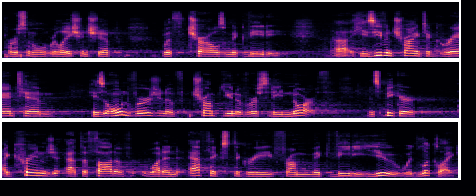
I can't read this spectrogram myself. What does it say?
personal relationship with Charles McVety. Uh, he's even trying to grant him his own version of Trump University North. And Speaker, I cringe at the thought of what an ethics degree from McVety U would look like.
